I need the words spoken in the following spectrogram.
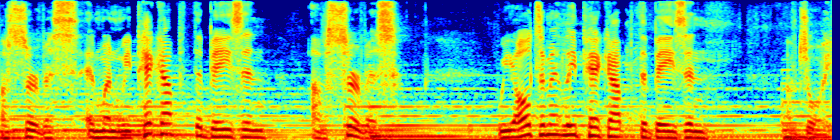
of service. And when we pick up the basin of service, we ultimately pick up the basin of joy.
